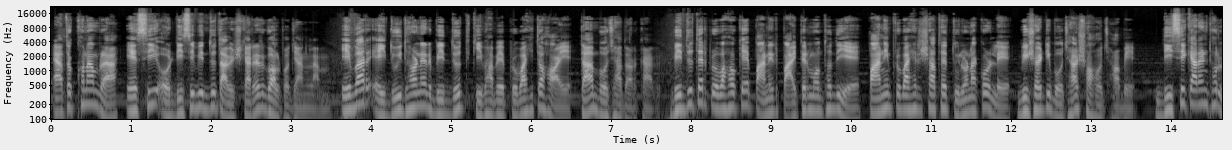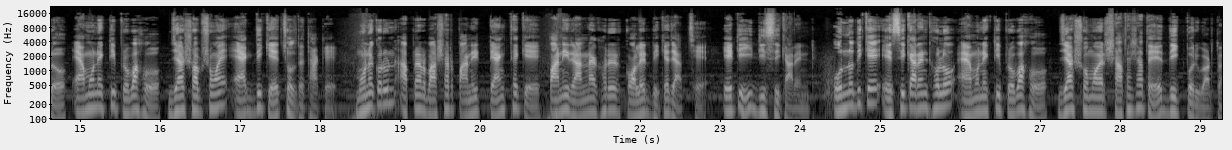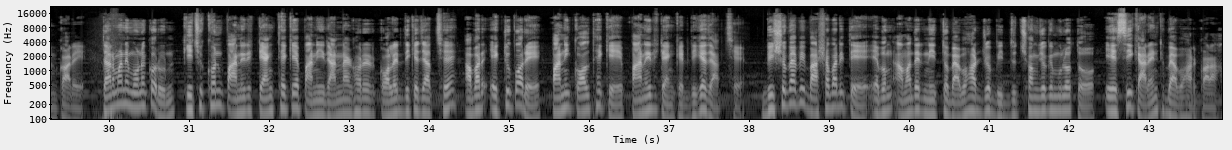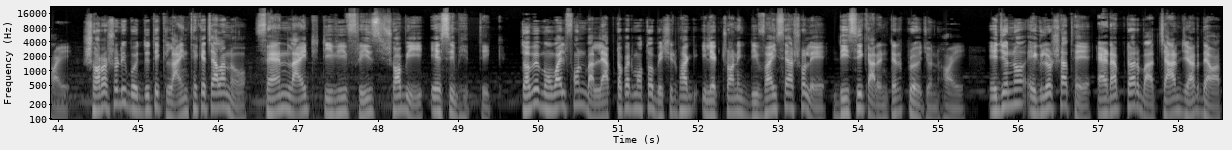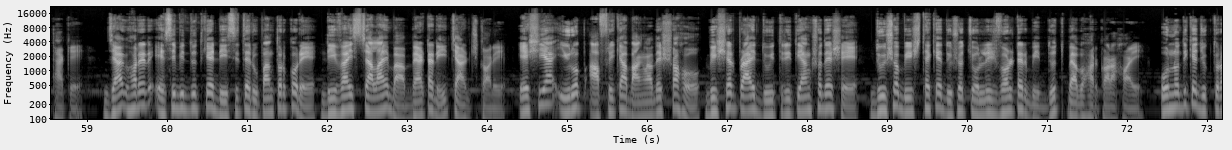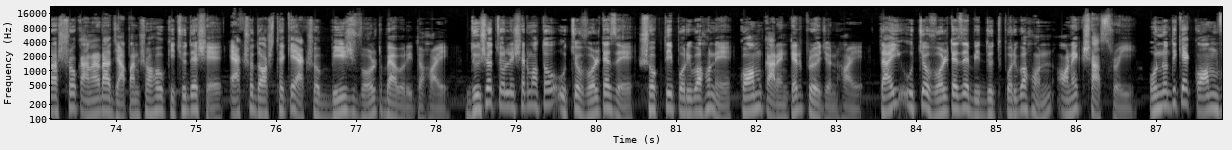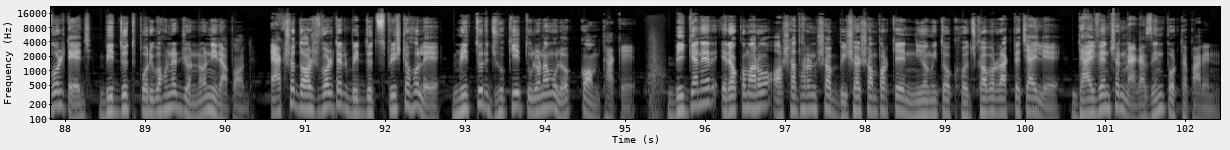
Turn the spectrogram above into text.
এতক্ষণ আমরা এসি ও ডিসি বিদ্যুৎ আবিষ্কারের গল্প জানলাম। এবার এই দুই ধরনের বিদ্যুৎ কীভাবে প্রবাহিত হয় তা বোঝা দরকার। বিদ্যুতের প্রবাহকে পানির পাইপের মধ্য দিয়ে পানি প্রবাহের সাথে তুলনা করলে বিষয়টি বোঝা সহজ হবে। ডিসি কারেন্ট হলো এমন একটি প্রবাহ যা সবসময় একদিকে চলতে থাকে। মনে করুন আপনার বাসার পানির ট্যাঙ্ক থেকে পানি রান্নাঘরের কলের দিকে যাচ্ছে। এটি ডিসি কারেন্ট। অন্যদিকে এসি কারেন্ট হলো এমন একটি প্রবাহ যা সময়ের সাথে সাথে দিক পরিবর্তন করে। তার মানে মনে করুন, কিছুক্ষণ পানির ট্যাঙ্ক থেকে পানি রান্নাঘরের কলের দিকে যাচ্ছে, আবার একটু পরে পানি কল থেকে পানির ট্যাঙ্কের দিকে যাচ্ছে। বিশ্বব্যাপী বাসাবাড়িতে এবং আমাদের নিত্য ব্যবহার্য বিদ্যুৎ সংযোগে মূলত এসি কারেন্ট ব্যবহার করা হয়। সরাসরি বৈদ্যুতিক লাইন থেকে চালানো ফ্যান, লাইট, টিভি, ফ্রিজ সবই এসি ভিত্তিক। তবে মোবাইল ফোন বা ল্যাপটপের মতো বেশিরভাগ ইলেকট্রনিক ডিভাইসে আসলে ডিসি কারেন্টের প্রয়োজন হয়। এজন্য এগুলোর সাথে অ্যাডাপ্টার বা চার্জার দেওয়া থাকে, যা ঘরের এসি বিদ্যুৎকে ডিসিতে রূপান্তর করে ডিভাইস চালায় বা ব্যাটারি চার্জ করে। এশিয়া, ইউরোপ, আফ্রিকা, বাংলাদেশ সহ বিশ্বের প্রায় দুই তৃতীয়াংশ দেশে দুইশো বিশ থেকে দুশো ভোল্টের বিদ্যুৎ ব্যবহার করা হয়। অন্যদিকে যুক্তরাষ্ট্র, কানাডা, জাপান সহ কিছু দেশে একশো দশ থেকে একশো বিশ ভোল্ট ব্যবহৃত হয়। দুইশো চল্লিশের মতো উচ্চ ভোল্টেজে শক্তি পরিবহনে কম কারেন্টের প্রয়োজন হয়। তাই উচ্চ ভোল্টেজে বিদ্যুৎ পরিবহন অনেক সাশ্রয়ী। অন্যদিকে কম ভোল্টেজ বিদ্যুৎ পরিবহনের জন্য নিরাপদ। একশো দশ ভোল্টের বিদ্যুৎ স্পৃষ্ট হলে মৃত্যুর ঝুঁকি তুলনামূলক কম থাকে। বিজ্ঞানের এরকম আরও অসাধারণ সব বিষয় সম্পর্কে নিয়মিত খোঁজখবর রাখতে চাইলে ডাইভেনশন ম্যাগাজিন পড়তে পারেন।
